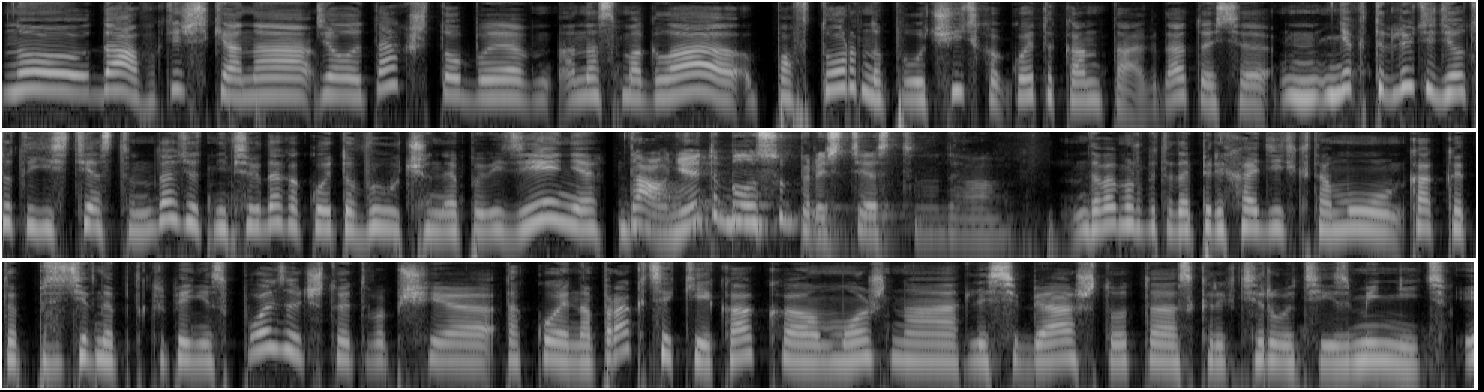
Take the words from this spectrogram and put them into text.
Ну да, фактически она делает так, чтобы она смогла повторно получить какой-то контакт, да, то есть э, некоторые люди делают это естественно, да, это не всегда какое-то выученное поведение. Да, у нее это было супер естественно, да. Давай, может быть, тогда переходить к тому, как это позитивное подкрепление использовать, что это вообще такое на практике, и как э, можно для себя что-то скорректировать и изменить. И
